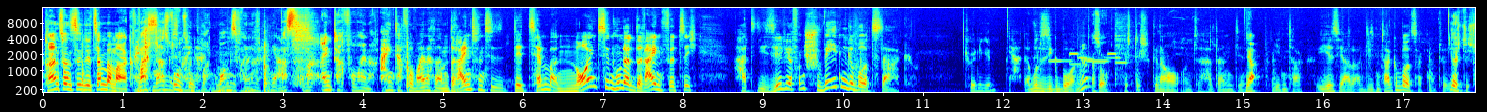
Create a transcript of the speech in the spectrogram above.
23. Dezember, Marc, was hast du uns mitgebracht? Morgen ist Morgen ist Weihnachten. Ja. Was war ein Tag vor Weihnachten? Ein Tag vor Weihnachten, am 23. Dezember 1943, hat die Silvia von Schweden Geburtstag. Königin? Ja, da wurde sie geboren, ne? Achso, richtig. Genau, und hat dann den, Ja. jeden Tag, jedes Jahr an diesem Tag Geburtstag natürlich. Richtig,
